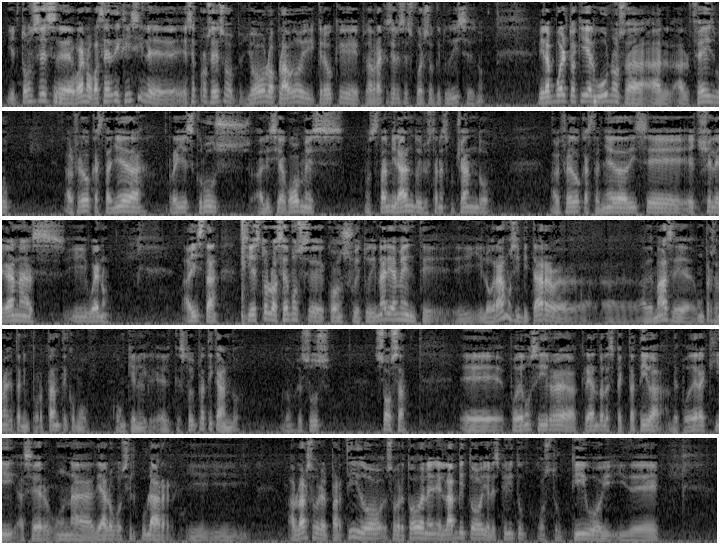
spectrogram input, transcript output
Y entonces, eh, bueno, va a ser difícil eh, ese proceso, yo lo aplaudo y creo que pues, habrá que hacer ese esfuerzo que tú dices, ¿no? Mira, han vuelto aquí algunos al, al Facebook, Alfredo Castañeda, Reyes Cruz, Alicia Gómez, nos están mirando y lo están escuchando. Alfredo Castañeda dice, échele ganas y bueno, ahí está. Si esto lo hacemos eh, consuetudinariamente y, logramos invitar, además de un personaje tan importante como con quien el, que estoy platicando, don Jesús Sosa, eh, podemos ir eh, creando la expectativa de poder aquí hacer un diálogo circular y hablar sobre el partido, sobre todo en el ámbito y el espíritu constructivo y, de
